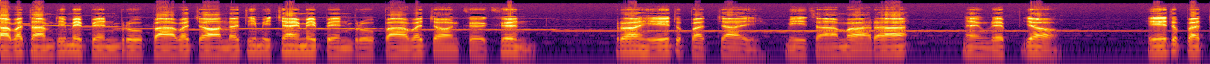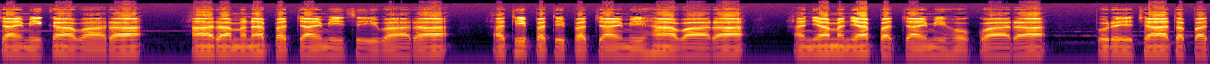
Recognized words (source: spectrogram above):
าวธรรมที่ไม่เป็นรูปาวจรและที่ไม่ใช่ไม่เป็นรูปาวจรเกิดขึ้น เพราะเหตุปัจจัย มีสามวาระในวงเล็บย่อ เหตุปัจจัยมีเก้าวาระ อารามณปัจจัยมีสี่วาระ อธิปติปัจจัยมีห้าวาระ อัญญมัญญปัจจัยมีหกวาระ ปุเรชาตปัจ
